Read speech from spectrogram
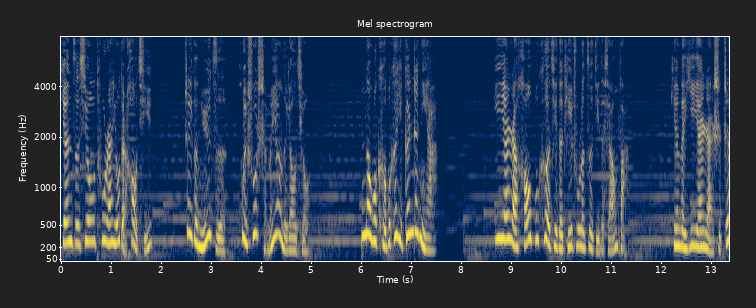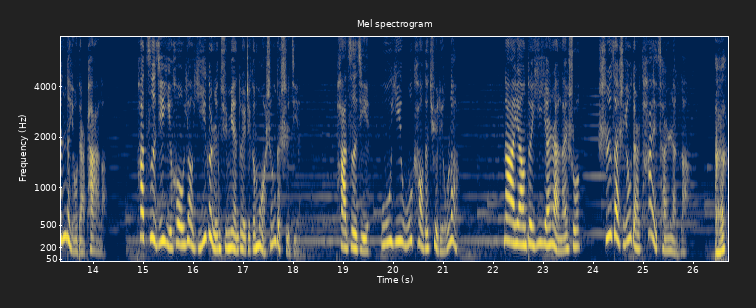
严子修突然有点好奇，这个女子会说什么样的要求？那我可不可以跟着你啊？伊嫣然毫不客气的提出了自己的想法。因为伊嫣染是真的有点怕了，怕自己以后要一个人去面对这个陌生的世界，怕自己无依无靠的去流浪，那样对伊嫣染来说实在是有点太残忍了。啊！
